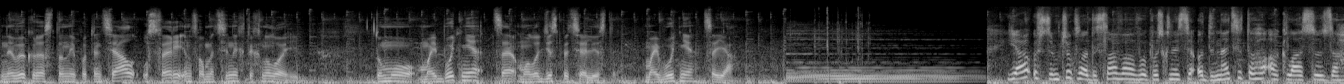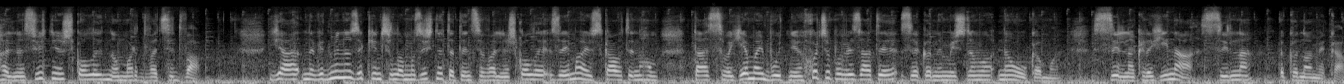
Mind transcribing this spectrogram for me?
невикористаний потенціал у сфері інформаційних технологій. Тому майбутнє це молоді спеціалісти. Майбутнє це я. Я Устимчук Владислава, випускниця 11 А класу загальноосвітньої школи номер 22. Я невідмінно закінчила музичні та танцювальні школи, займаюся скаутингом та своє майбутнє хочу пов'язати з економічними науками. Сильна країна, сильна економіка.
